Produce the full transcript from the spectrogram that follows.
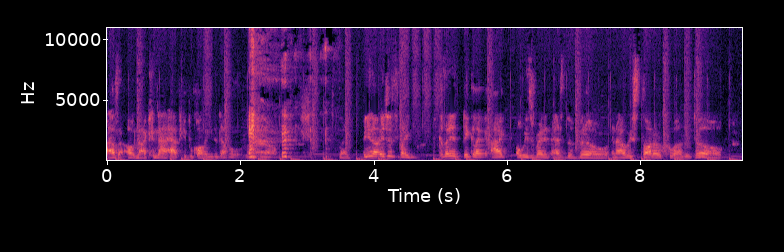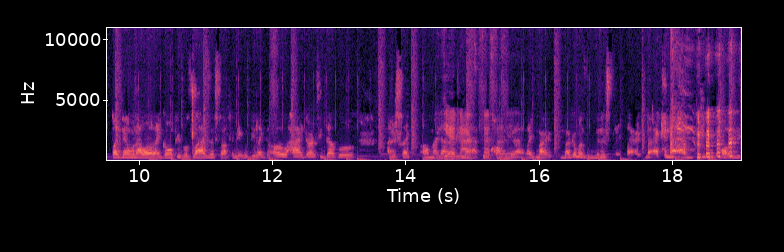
I was like, oh no, I cannot have people calling you the devil. Like no, like you know, it's just like because I didn't think like I always read it as the Deville, and I always thought of Cruella de Vil. But then when I would like go on people's lives and stuff, and they would be like, "Oh, hi, Darcy Devil," I'm just like, "Oh my god, Yeah, I no, cannot have people calling me that." Like my my grandma's a minister. Like I, I cannot have people calling me.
